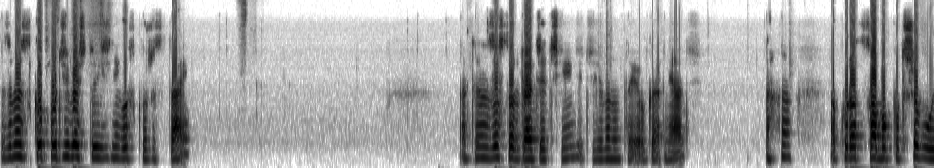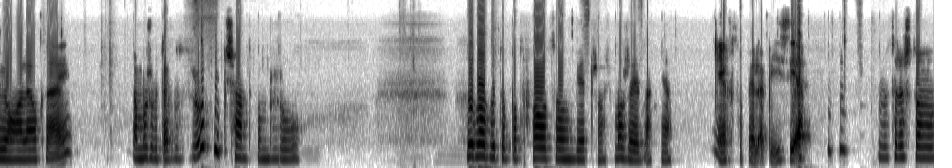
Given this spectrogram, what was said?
Zamiast go podziwiać, to i z niego skorzystaj. A ten zostaw dla dzieci. Dzieci się będą tutaj ogarniać. Aha, akurat słabo potrzebują, ale okej. A może by tak zrzucić szantką brzuch? Chyba by to potrwało całą wieczność. Może jednak nie. Niech sobie lepiej zje. No zresztą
